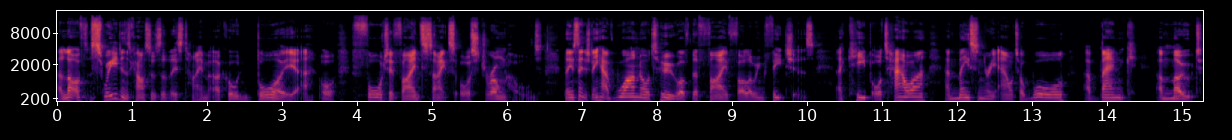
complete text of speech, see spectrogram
A lot of Sweden's castles at this time are called borgar, or fortified sites or strongholds. They essentially have one or two of the five following features a keep or tower, a masonry outer wall, a bank, a moat,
